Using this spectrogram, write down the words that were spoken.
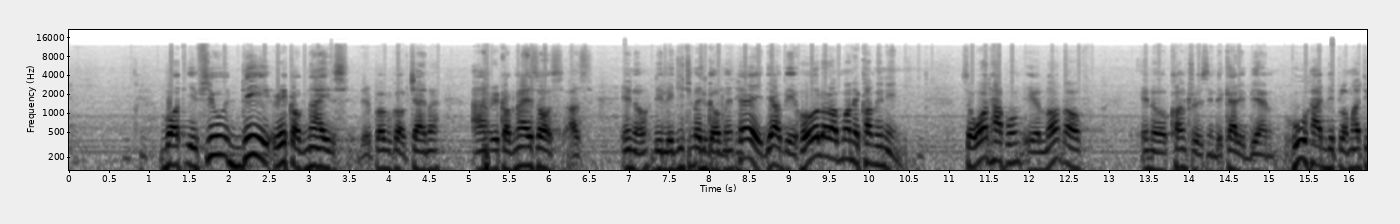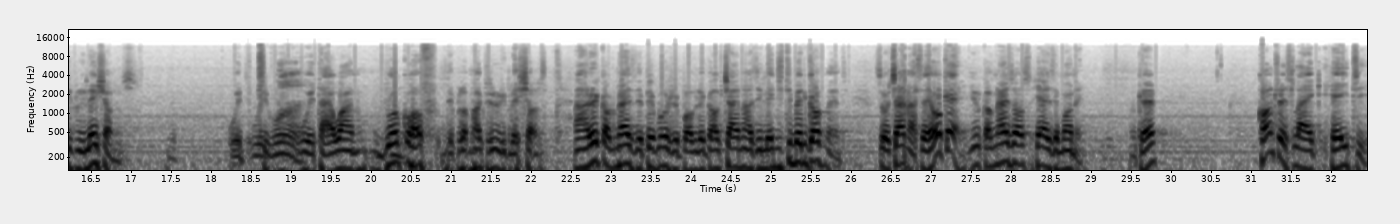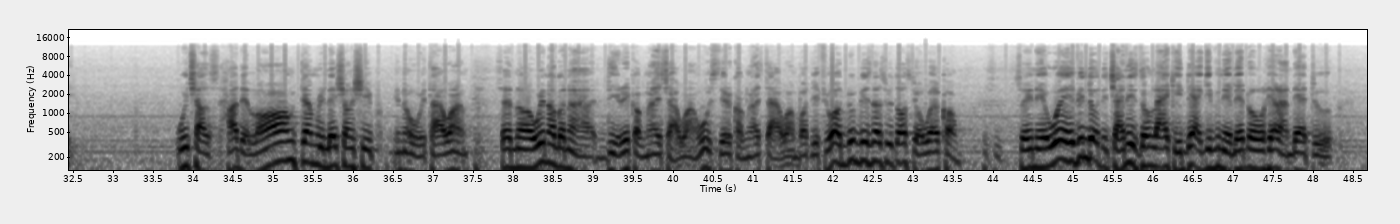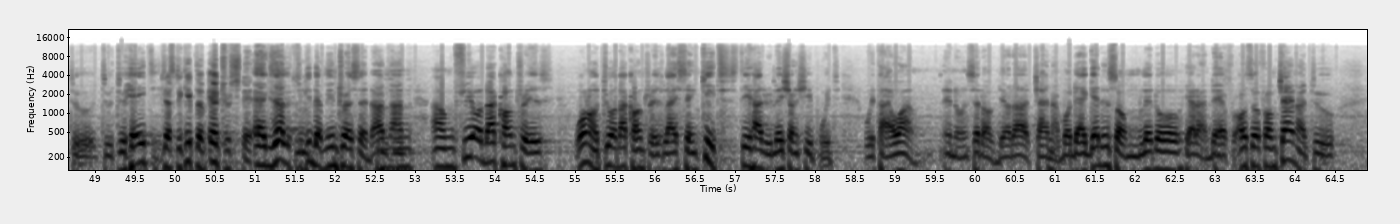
But if you de-recognize the Republic of China and recognize us as, you know, the legitimate government, hey, there'll be a whole lot of money coming in. So what happened? A lot of, you know, countries in the Caribbean who had diplomatic relations with, with, Taiwan. with Taiwan mm -hmm. broke off diplomatic relations and recognized the People's Republic of China as a legitimate government. So China said, okay, you recognize us, here is the money. Okay? Countries like Haiti, which has had a long-term relationship, you know, with Taiwan, said, no, we're not going to de-recognize Taiwan. We'll still recognize Taiwan. But if you want to do business with us, you're welcome. So in a way, even though the Chinese don't like it, they are giving a little here and there to, to, to, to Haiti. Just to keep them interested. Exactly, to mm. keep them interested. And, mm -hmm. and um, few other countries, one or two other countries, like St. Kitts, still had relationship with, with Taiwan, you know, instead of the other China. But they're getting some little here and there, also from China to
